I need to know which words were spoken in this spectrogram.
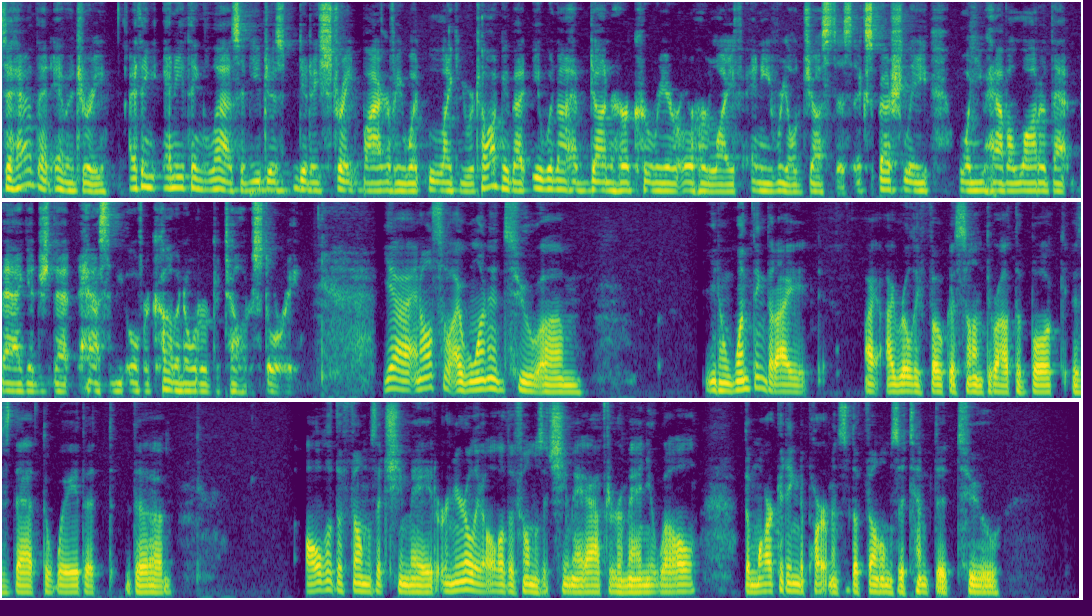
to have that imagery, I think anything less, if you just did a straight biography, what like you were talking about, it would not have done her career or her life any real justice, especially when you have a lot of that baggage that has to be overcome in order to tell her story. Yeah, and also I wanted to, um, you know, one thing that I, I I really focus on throughout the book is that the way that the all of the films that she made, or nearly all of the films that she made after Emmanuelle, the marketing departments of the films attempted to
